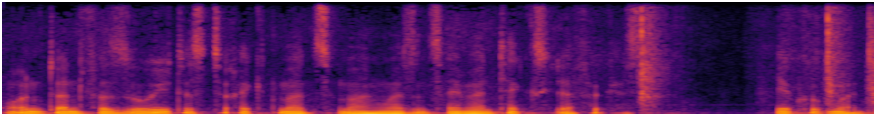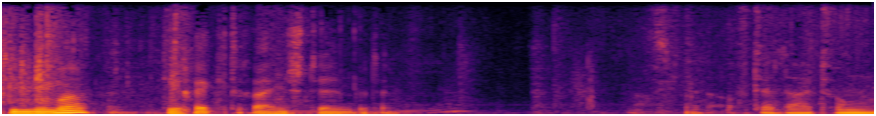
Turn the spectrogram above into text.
Und dann versuche ich das direkt mal zu machen, weil sonst habe ich meinen Text wieder vergessen. Hier, guck mal, die Nummer direkt reinstellen, bitte. Auf der Leitung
